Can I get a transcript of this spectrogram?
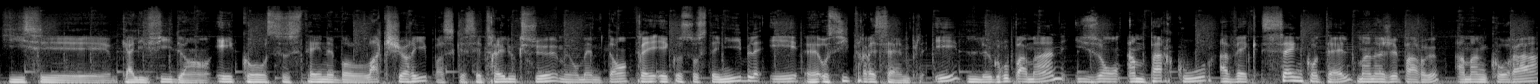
qui se qualifie d'un eco-sustainable luxury parce que c'est très luxueux mais en même temps très éco-sustaible et euh, aussi très simple. Et le groupe Aman, ils ont un parcours avec cinq hôtels managés par eux. Amankora,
